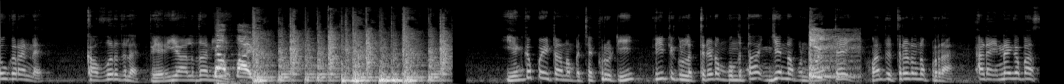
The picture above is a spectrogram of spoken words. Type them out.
தூக்குறேன்னு. கவுறதுல பெரிய ஆளு தான் நீ எங்க போயிட்டான் நம்ம செக்யூரிட்டி? வீட்டுக்குள்ள திருடன் புந்துட்டான் இங்க என்ன பண்றான் டேய் வந்து திருடனை போடுறா. அட என்னங்க பாஸ்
